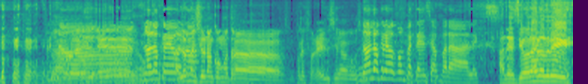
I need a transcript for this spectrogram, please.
No lo creo, ¿a él lo no. mencionan con otra preferencia? o sea? No lo creo competencia para Alex. Atención a Rodríguez.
